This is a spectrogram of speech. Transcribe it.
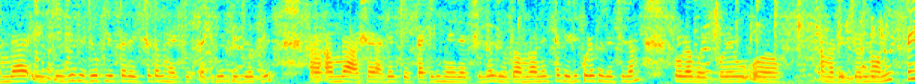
আমরা এই এই যে ভিডিও ক্লিপটা দেখছি ওটা ভাইয়ের কেক কাটিংয়ের ভিডিও ক্লিপ আমরা আসার আগে কেক কাটিং হয়ে গেছিল, যেহেতু আমরা অনেকটা দেরি করে ফেলেছিলাম, তো ওরা ওয়েট করেও আমাদের জন্য অনেকটাই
